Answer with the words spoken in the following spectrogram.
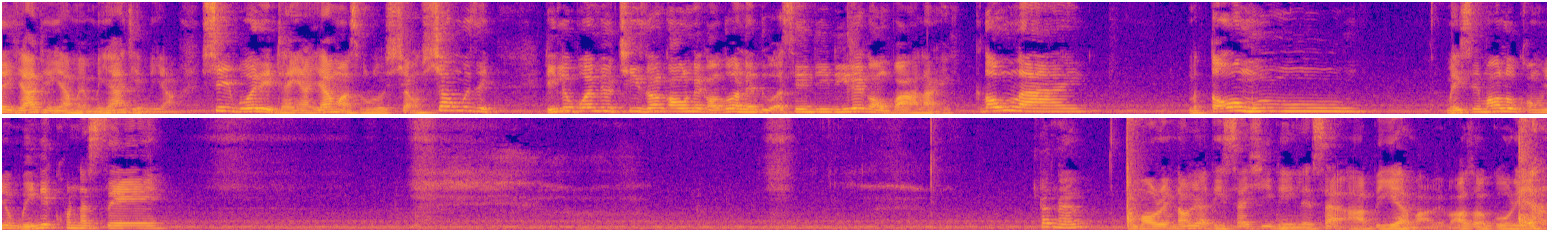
လည်းရချင်ရမယ်မရချင်မရအောင်ရှေ့ပွဲတွေဒိုင်ယာရမှာဆိုလို့ရှောင်းရှောင်းမစိဒဒီလိုပွဲမျိုးခြီစွမ်းကောင်းတဲ့ကောင်သူကလည်းသူအစင်ပြေနေတဲ့ကောင်ပါလိုက်သုံးလိုက်မသုံးဘူးမိတ်စင်မောက်လို့ကောင်မျိုးမိနစ်80တနန်းအမော်ရီနောက်ရသည်ဆက်ရှိနေလဲဆက်အားပေးရမှာပဲဘာလို့ဆိုတော့ကိုရီးယား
